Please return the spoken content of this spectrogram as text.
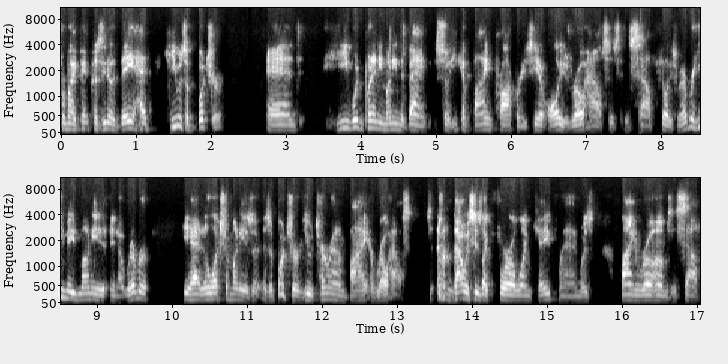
for my parents because you know they had he was a butcher, and he wouldn't put any money in the bank, so he kept buying properties. He had all these row houses in South Philly. So whenever he made money, you know, wherever he had a little extra money as a, as a butcher, he would turn around and buy a row house. that was his like 401k plan was buying row homes in South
